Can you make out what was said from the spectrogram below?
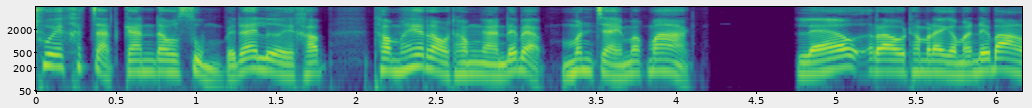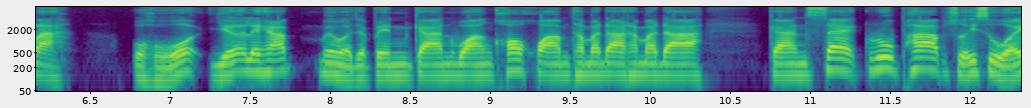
ช่วยขจัดการเดาสุ่มไปได้เลยครับทำให้เราทำงานได้แบบมั่นใจมากๆ แล้วเราทำอะไรกับมันได้บ้างล่ะ โอ้โห เยอะเลยครับ ไม่ว่าจะเป็นการวางข้อความธรรมดาธรรมดาการแทรกรูปภาพสวย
